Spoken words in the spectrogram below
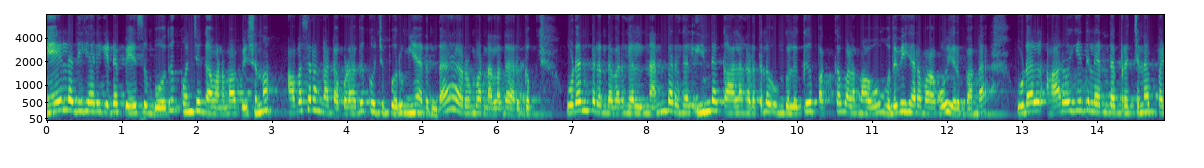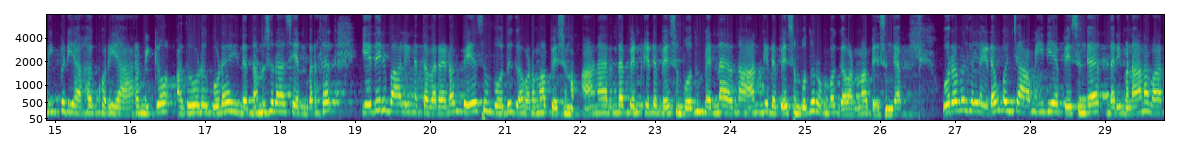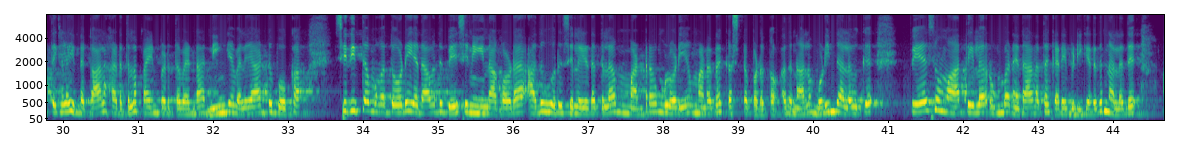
மேலதிகாரிகிட்ட பேசும்போது கொஞ்சம் கவனமாக பேசணும். அவசரம் காட்டக்கூடாது. கொஞ்சம் பொறுமையாக இருந்தால் ரொம்ப நல்லதாக இருக்கும். உடன் பிறந்தவர்கள் நண்பர்கள் இந்த காலகட்டத்தில் உங்களுக்கு பக்கபலமாகவும் உதவிகரமாகவும் இருப்பாங்க. உடல் ஆரோக்கியத்தில் இருந்த பிரச்சனை படிப்படியாக குறைய ஆரம்பிக்கும். அதோடு கூட இந்த தனுசு ராசி என்பர்கள் எதிர்பாலினத்தவரிடம் பேசும்போது கவனமாக பேசணும். ஆணாக இருந்தால் பெண்கிட்ட பேசும்போதும் பெண்ணாக இருந்தால் ஆண்கிட்ட பேசும்போதும் ரொம்ப கவனமாக பேசுங்க. உறவுகளிடம் கொஞ்சம் அமைதியாக பேசுங்க. தடிமனான வார்த்தைகளை இந்த காலகட்டத்தில் பயன்படுத்த வேண்டாம். நீங்கள் விளையாட்டு போக்கா சிரித்த முகத்தோடு ஏதாவது பேசினீங்கன்னா கூட அது ஒரு சில இடத்துல மற்றவங்களுடைய மனதை கஷ்டப்படுத்தும். அதனால் முடிந்த அளவுக்கு பேசும் வார்த்தையில் ரொம்ப நிதானத்தை கடைபிடிக்கிறது நல்லது.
